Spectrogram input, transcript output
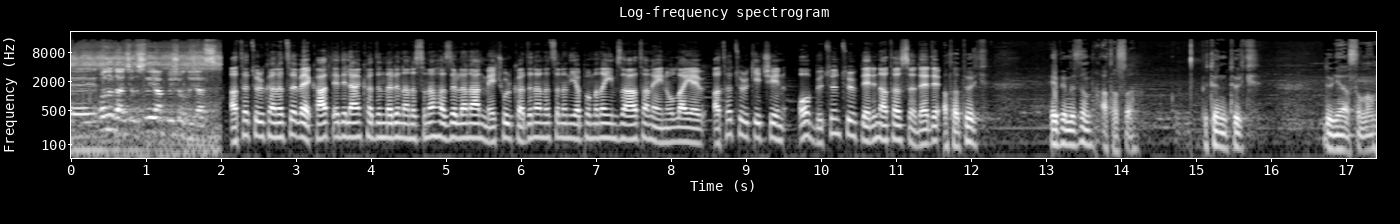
e, onun da açılışını yapmış olacağız. Atatürk Anıtı ve katledilen kadınların anısına hazırlanan Meçhul Kadın Anıtı'nın yapımına imza atan Eynullayev, Atatürk için o bütün Türklerin atası dedi. Atatürk hepimizin atası. Bütün Türk dünyasının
